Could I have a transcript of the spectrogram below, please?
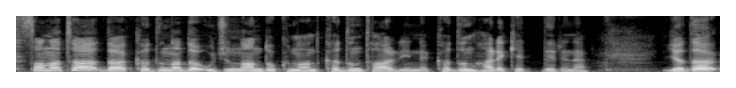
sanata da kadına da ucundan dokunan kadın tarihine, kadın hareketlerine ya da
